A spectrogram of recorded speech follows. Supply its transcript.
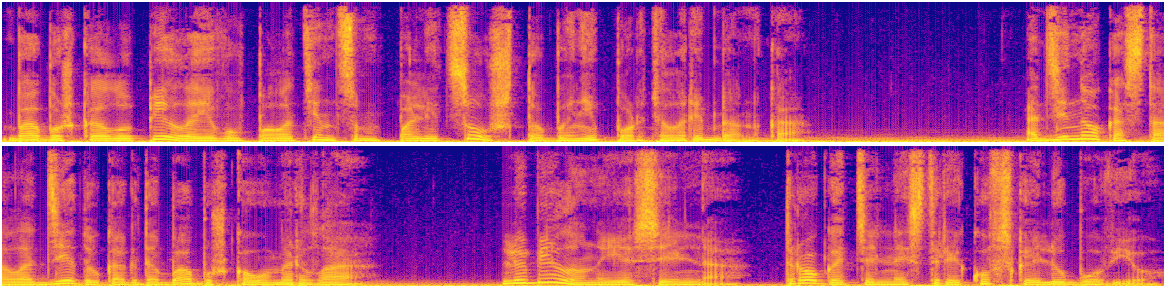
Бабушка лупила его полотенцем по лицу, чтобы не портил ребенка. Одиноко стало деду, когда бабушка умерла. Любил он ее сильно, трогательной стариковской любовью.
